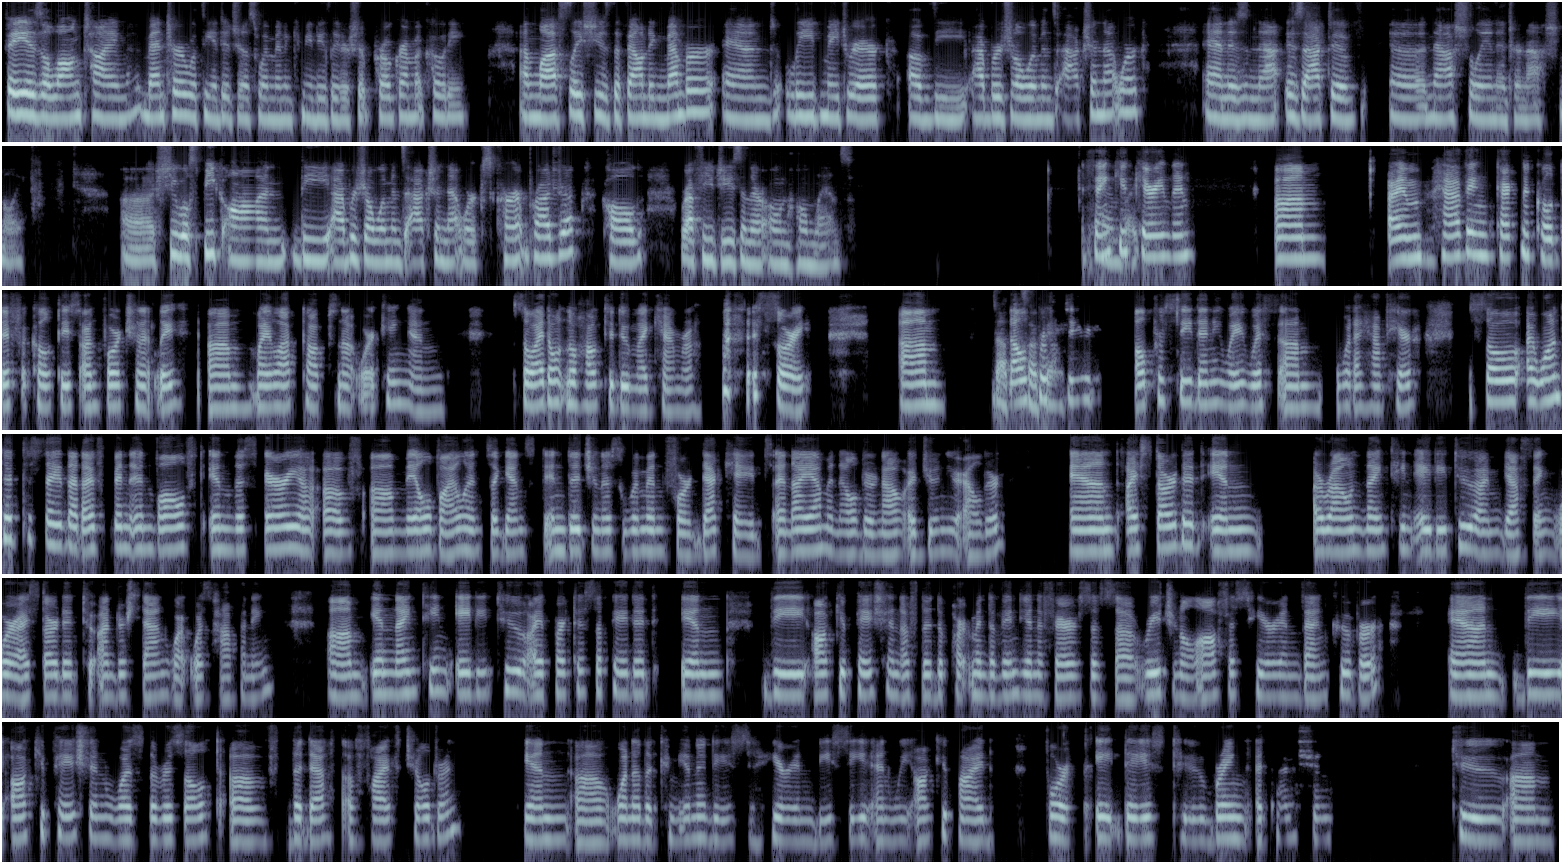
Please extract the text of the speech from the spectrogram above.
Faye is a longtime mentor with the Indigenous Women and Community Leadership Program at Coady. And lastly, she is the founding member and lead matriarch of the Aboriginal Women's Action Network and is, is active uh, nationally and internationally. Uh, she will speak on the Aboriginal Women's Action Network's current project called Refugees in Their Own Homelands. Thank you, invite- Carrie Lynn. Um, I'm having technical difficulties, unfortunately. Um, my laptop's not working and so I don't know how to do my camera. Sorry. Um, That's I'll okay. proceed. I'll proceed anyway with um, what I have here. So I wanted to say that I've been involved in this area of uh, male violence against Indigenous women for decades, and I am an elder now, a junior elder. And I started in around 1982, I'm guessing, where I started to understand what was happening. Um, in 1982, I participated in the occupation of the Department of Indian Affairs as a regional office here in Vancouver. And the occupation was the result of the death of five children in uh, one of the communities here in BC, and we occupied for eight days to bring attention to um,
